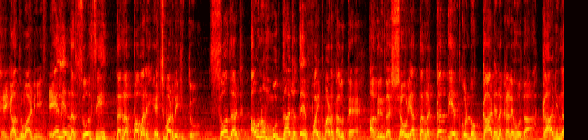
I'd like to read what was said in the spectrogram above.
ಹೇಗಾದ್ರೂ ಮಾಡಿ ಏಲಿಯನ್ನ ಸೋಲ್ಸಿ ತನ್ನ ಪವರ್ ಹೆಚ್ ಮಾಡಬೇಕಿತ್ತು. ಸೋ ದಟ್ ಅವನು ಮುಗ್ಧ ಜೊತೆ ಫೈಟ್ ಮಾಡೋಕಾಗುತ್ತೆ ಅದರಿಂದ ಶೌರ್ಯ ತನ್ನ ಕತ್ತಿ ಎತ್ಕೊಂಡು ಕಾಡಿನ ಕಡೆ ಹೋದ. ಕಾಡಿನ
